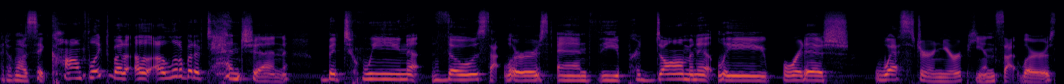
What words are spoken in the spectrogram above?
I don't want to say conflict, but a, a, little bit of tension between those settlers and the predominantly British Western European settlers,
